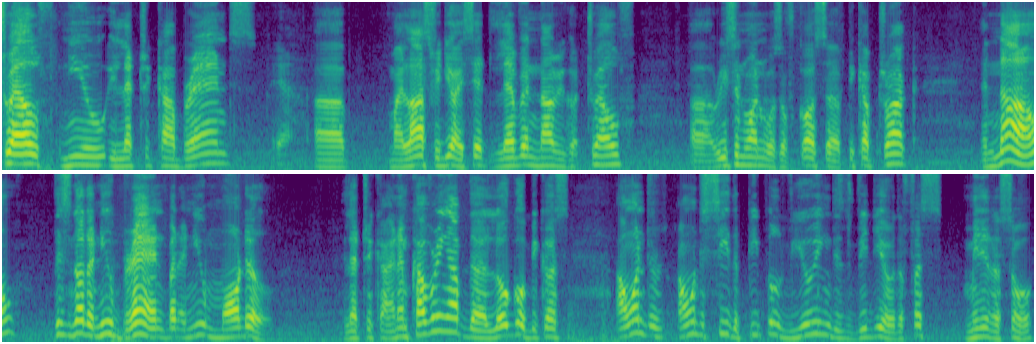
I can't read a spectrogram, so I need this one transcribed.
12 new electric car brands. Yeah. Uh, my last video I said 11, now we've got 12. Uh, recent one was, of course, a pickup truck. And now, this is not a new brand, but a new model electric car. And I'm covering up the logo because I want to I want to see the people viewing this video, the first minute or so,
